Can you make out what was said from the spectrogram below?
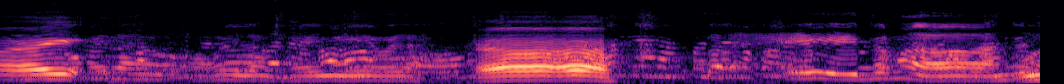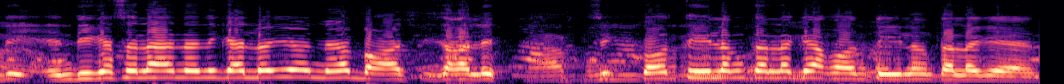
Ay, Okay lang, eh, wala. ah, ah. Eh, ito nga, ano Hindi, hindi kasalanan ni Galo yun, ha? Baka si Sakali. Si, konti lang talaga, konti lang talaga yan.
